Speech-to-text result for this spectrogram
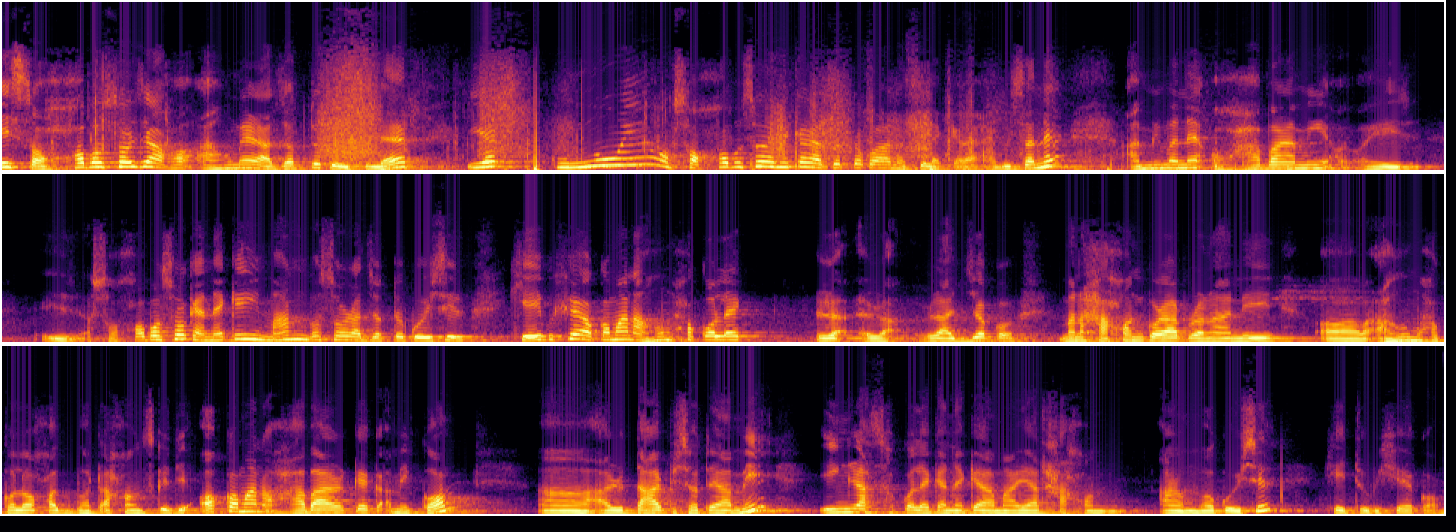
এই ছশ বছৰ যে আহোমে ৰাজত্ব কৰিছিলে ইয়াত কোনোৱে ছশ বছৰ এনেকৈ ৰাজত্ব কৰা নাছিল একেৰাহে বুজিছানে? আমি মানে অহাবাৰ আমি এই ছশ বছৰ কেনেকৈ ইমান বছৰ ৰাজত্ব কৰিছিল সেই বিষয়ে অকণমান আহোমসকলে ৰাজ্য মানে শাসন কৰাৰ প্ৰণালী আহোমসকলৰ সভ্যতা সংস্কৃতি অকণমান অহাবাৰকৈ আমি ক'ম আৰু তাৰপিছতে আমি ইংৰাজসকলে কেনেকৈ আমাৰ ইয়াত শাসন আৰম্ভ কৰিছিল সেইটো বিষয়ে ক'ম।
